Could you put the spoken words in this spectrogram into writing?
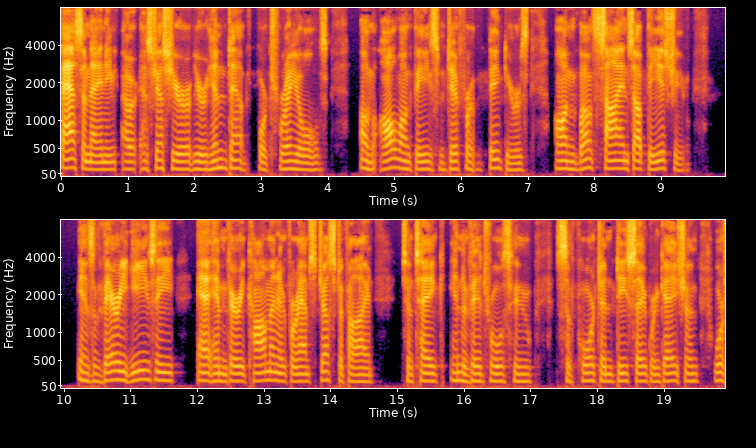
fascinating uh, is just your your in-depth portrayals on all of these different figures on both sides of the issue. It's very easy and very common and perhaps justified to take individuals who supported desegregation or,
